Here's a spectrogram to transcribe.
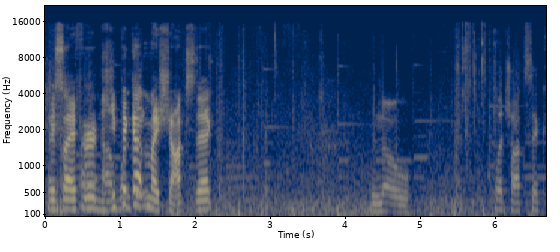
Hey Cypher, did uh, you one pick up my shock stick? No. What shock stick?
